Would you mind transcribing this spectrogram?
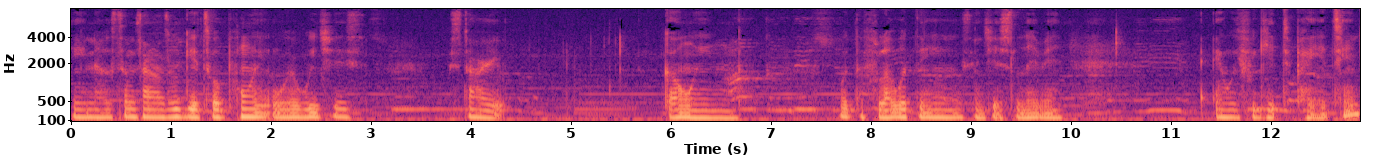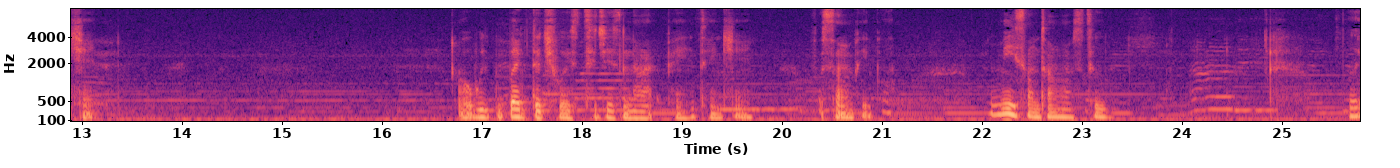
You know, sometimes we get to a point where we just start going with the flow of things and just living, and we forget to pay attention. Or we make the choice to just not pay attention for some people. Me sometimes too. But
